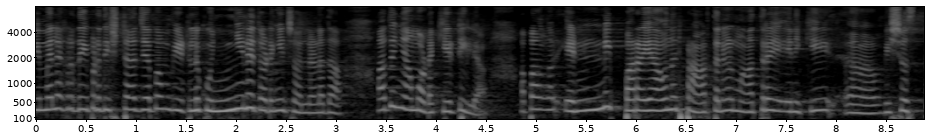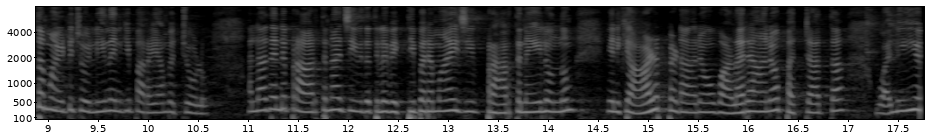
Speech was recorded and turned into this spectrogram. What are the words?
വിമല ഹൃദയ പ്രതിഷ്ഠാ ജപം വീട്ടിൽ കുഞ്ഞിലെ തുടങ്ങി ചൊല്ലണതാ. അത് ഞാൻ മുടക്കിയിട്ടില്ല. അപ്പോൾ അങ്ങ് എണ്ണി പറയാവുന്ന പ്രാർത്ഥനകൾ മാത്രമേ എനിക്ക് വിശ്വസ്തമായിട്ട് ചൊല്ലിയെന്ന് എനിക്ക് പറയാൻ പറ്റുള്ളൂ. അല്ലാതെ എന്റെ പ്രാർത്ഥനാ ജീവിതത്തിലെ വ്യക്തിപരമായ ജീ പ്രാർത്ഥനയിലൊന്നും എനിക്ക് ആഴപ്പെടാനോ വളരാനോ പറ്റാത്ത വലിയ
